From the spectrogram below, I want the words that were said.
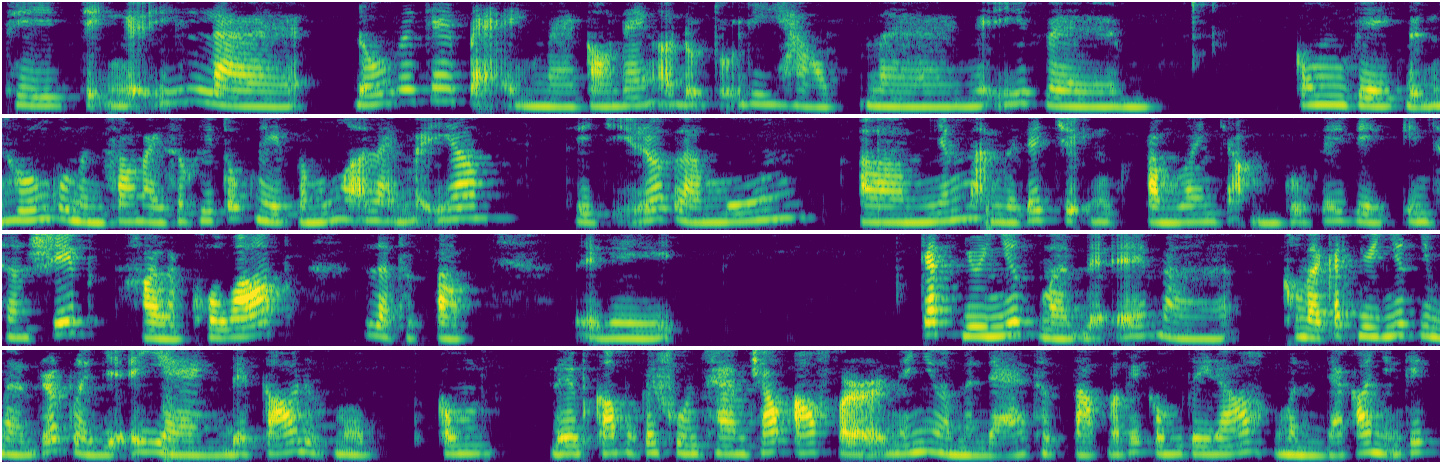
thì chị nghĩ là đối với các bạn mà còn đang ở độ tuổi đi học mà nghĩ về công việc định hướng của mình sau này sau khi tốt nghiệp và muốn ở lại Mỹ á, thì chị rất là muốn um, nhấn mạnh về cái chuyện tầm quan trọng của cái việc internship hoặc là co-op tức là thực tập. Tại vì cách duy nhất mà để mà không phải cách duy nhất nhưng mà rất là dễ dàng để có được một công để có một cái full time job offer nếu như mà mình đã thực tập ở cái công ty đó mình đã có những cái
